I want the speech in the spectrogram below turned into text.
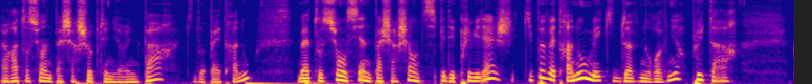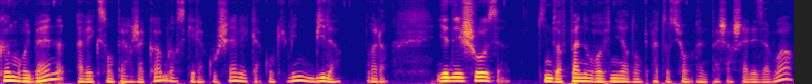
Alors attention à ne pas chercher à obtenir une part qui ne doit pas être à nous, mais attention aussi à ne pas chercher à anticiper des privilèges qui peuvent être à nous mais qui doivent nous revenir plus tard, comme Ruben avec son père Jacob lorsqu'il a couché avec la concubine Bila. Voilà. Il y a des choses qui ne doivent pas nous revenir, donc attention à ne pas chercher à les avoir.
